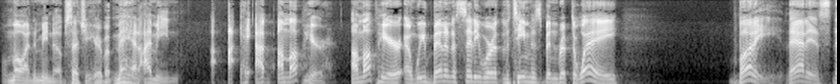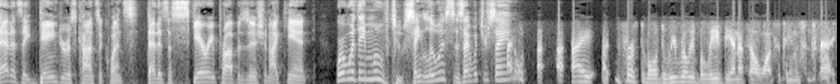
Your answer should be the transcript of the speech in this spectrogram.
Well, Mo, I didn't mean to upset you here, but man, I mean, I, I, hey, I, I'm up here. I'm up here, and we've been in a city where the team has been ripped away. Buddy, that is that is a dangerous consequence. That is a scary proposition. I can't. Where would they move to? St. Louis? Is that what you're saying? I don't. I, I, I first of all, do we really believe the NFL wants a team in Cincinnati?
